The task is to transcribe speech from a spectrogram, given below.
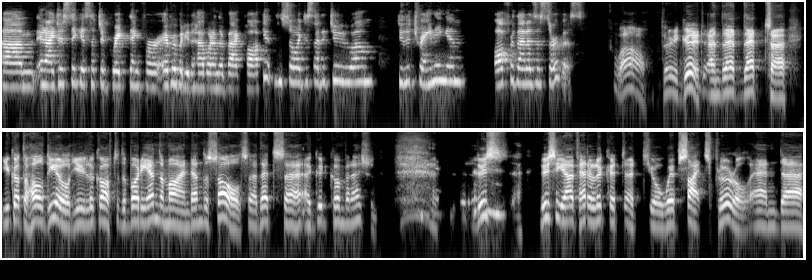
Um, and I just think it's such a great thing for everybody to have one in their back pocket. And so I decided to um, do the training and offer that as a service. Wow, very good. And that that uh, you got the whole deal. You look after the body and the mind and the soul. So that's uh, a good combination. Lucie, Lucie, I've had a look at, at your websites, plural, and uh,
